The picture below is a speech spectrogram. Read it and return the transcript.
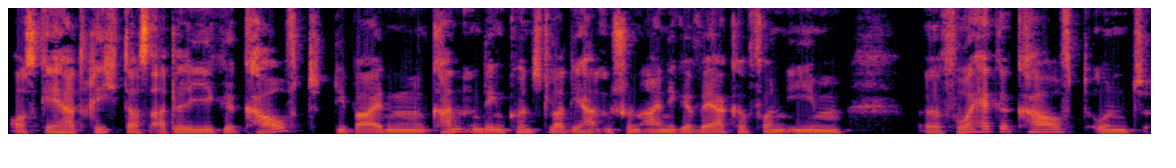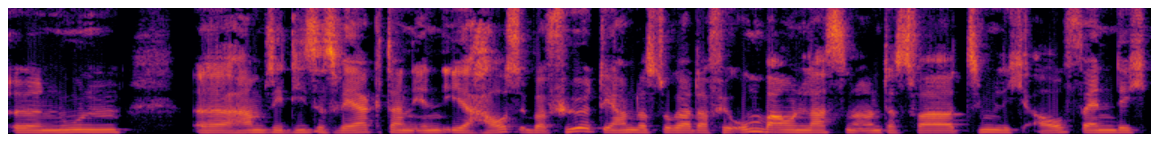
aus Gerhard Richters Atelier gekauft. Die beiden kannten den Künstler, die hatten schon einige Werke von ihm äh, vorher gekauft und äh, nun äh, haben sie dieses Werk dann in ihr Haus überführt. Die haben das sogar dafür umbauen lassen und das war ziemlich aufwendig,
